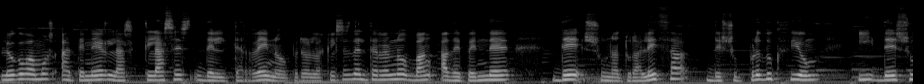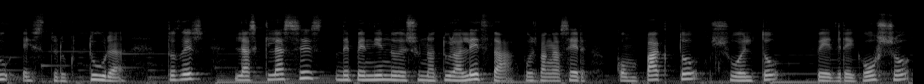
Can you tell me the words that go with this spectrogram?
Luego vamos a tener las clases del terreno, pero las clases del terreno van a depender de su naturaleza, de su producción y de su estructura. Entonces, las clases, dependiendo de su naturaleza, pues van a ser compacto, suelto, pedregoso,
